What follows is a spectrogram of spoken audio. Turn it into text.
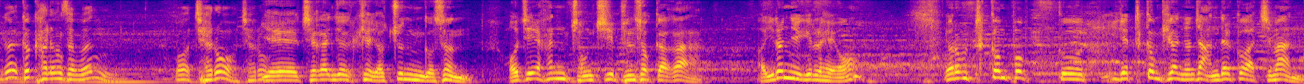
이거 그 가능성은 뭐 제로 제로. 예, 제가 이제 그렇게 여쭌 것은 어제 한 정치 분석가가 어, 이런 얘기를 해요. 여러분 특검법 그 이게 특검 기간 연장 안 될 것 같지만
